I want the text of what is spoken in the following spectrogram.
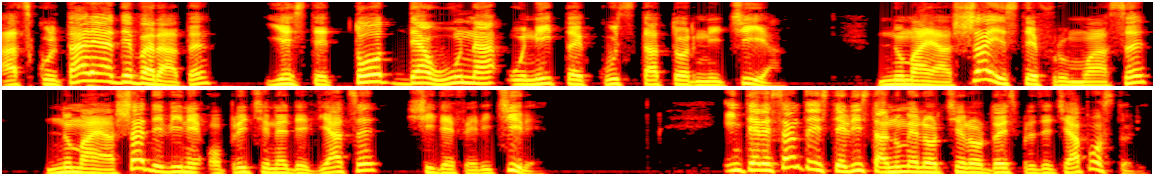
Ascultarea adevărată este totdeauna unită cu statornicia. Numai așa este frumoasă, numai așa devine o pricină de viață și de fericire. Interesantă este lista numelor celor 12 apostoli.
